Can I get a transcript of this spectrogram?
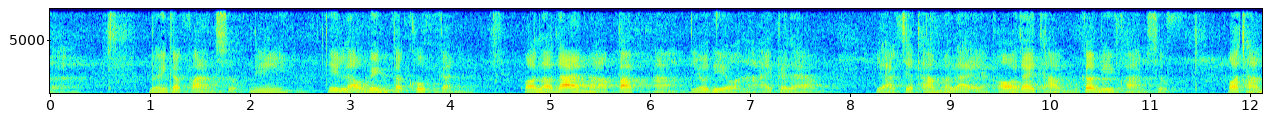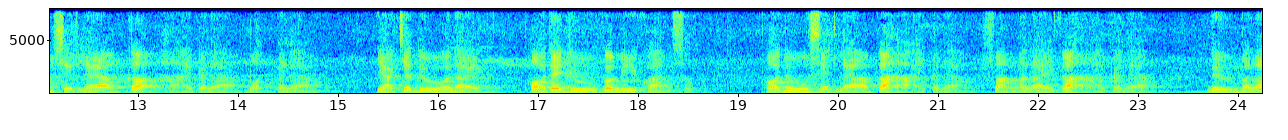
มอ เหมือนกับความสุขนี้ ที่เราวิ่งตะคุบกัน พอเราได้มาปั๊บอ่าเดี๋ยวเดียวหายไปแล้ว อยากจะทำอะไร พอได้ทำก็มีความสุข พอทำเสร็จแล้วก็หายไปแล้ว หมดไปแล้ว อยากจะดูอะไร พอได้ดูก็มีความสุข พอดูเสร็จแล้วก็หายไปแล้ว ฟังอะไรก็หายไปแล้ว ดื่มอะไร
